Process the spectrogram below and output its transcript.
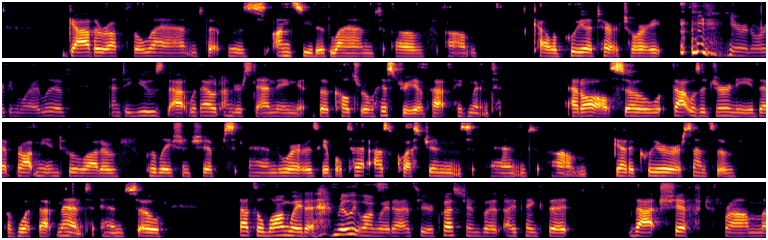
gather up the land that was unceded land of um, Kalapuya territory here in Oregon, where I live, and to use that without understanding the cultural history of that pigment at all. So that was a journey that brought me into a lot of relationships and where I was able to ask questions and um, get a clearer sense of, of what that meant. And so that's a long way to, really long way to answer your question, but I think that that shift from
